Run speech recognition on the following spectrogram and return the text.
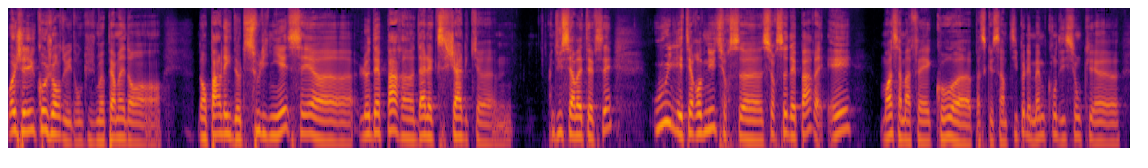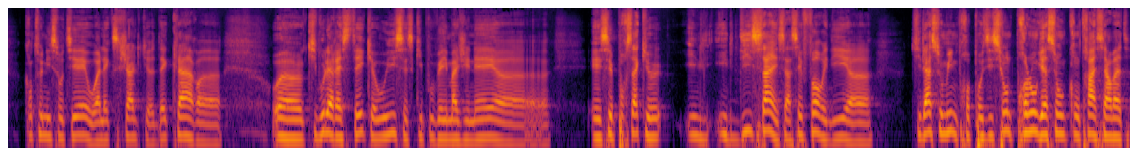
moi j'ai lu qu'aujourd'hui, donc je me permets d'en d'en parler, de le souligner. C'est euh, le départ euh, d'Alex Schalk euh, du Servette FC, où il était revenu sur ce, sur ce départ, et, moi ça m'a fait écho, parce que c'est un petit peu les mêmes conditions que, qu'Anthony Sautier ou Alex Schalk déclare qu'il voulait rester, que oui, c'est ce qu'il pouvait imaginer. et c'est pour ça que il, dit ça, et c'est assez fort. Il dit qu'il a soumis une proposition de prolongation de contrat à Servette.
